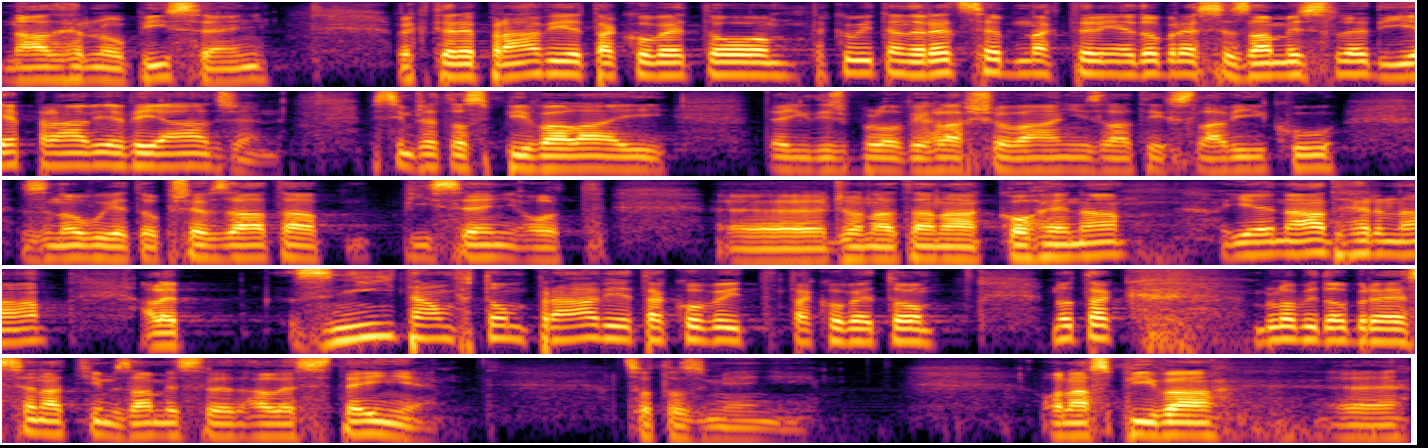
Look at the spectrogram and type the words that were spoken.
nádhernou píseň, ve které právě takovéto, takový ten recept, na který je dobré se zamyslet, je právě vyjádřen. Myslím, že to zpívala i teď, když bylo vyhlašování Zlatých slavíků. Znovu je to převzátá píseň od eh, Jonathana Kohena. Je nádherná, ale zní tam v tom právě takové, takové to, no tak bylo by dobré se nad tím zamyslet, ale stejně, co to změní. Ona zpívá, eh,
